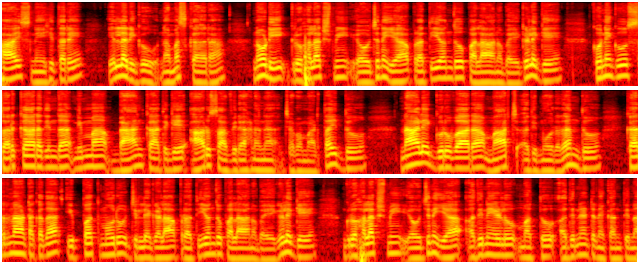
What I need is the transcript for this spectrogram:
ಹಾಯ್ ಸ್ನೇಹಿತರೆ, ಎಲ್ಲರಿಗೂ ನಮಸ್ಕಾರ. ನೋಡಿ, ಗೃಹಲಕ್ಷ್ಮಿ ಯೋಜನೆಯ ಪ್ರತಿಯೊಂದು ಫಲಾನುಭವಿಗಳಿಗೆ ಕೊನೆಗೂ ಸರ್ಕಾರದಿಂದ ನಿಮ್ಮ ಬ್ಯಾಂಕ್ ಖಾತೆಗೆ ಆರು ಸಾವಿರ ಹಣನ ಜಮಾ ಮಾಡ್ತಾ ಇದ್ದು, ನಾಳೆ ಗುರುವಾರ ಮಾರ್ಚ್ ಹದಿಮೂರರಂದು ಕರ್ನಾಟಕದ ಇಪ್ಪತ್ತ್ಮೂರು ಜಿಲ್ಲೆಗಳ ಪ್ರತಿಯೊಂದು ಫಲಾನುಭವಿಗಳಿಗೆ ಗೃಹಲಕ್ಷ್ಮಿ ಯೋಜನೆಯ ಹದಿನೇಳು ಮತ್ತು ಹದಿನೆಂಟನೇ ಕಂತಿನ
